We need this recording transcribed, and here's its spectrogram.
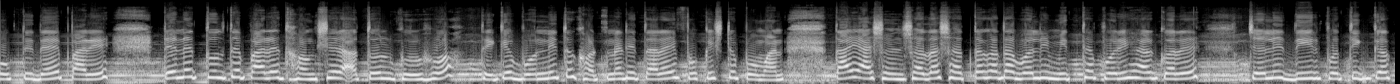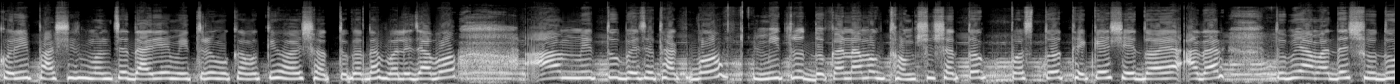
মুক্তি দেয় পারে, টেনে তুলতে পারে ধ্বংসের আতল গ্রহ থেকে বর্ণিত ঘটনাটি তারাই প্রকৃষ্ট প্রমাণ। তাই আসুন সদা সত্য কথা বলি, মিথ্যা পরিহার করে চলি, দৃঢ় প্রতিজ্ঞা করি ফাঁসির মঞ্চে দাঁড়িয়ে মৃত্যুর মুখোমুখি হয়ে সত্য কথা বলে যাব। আম মৃত্যু বেঁচে থাকব, মৃত্যুর দোকান নামক ধ্বংসসাত্মক প্রস্তুত থেকে সে দয়া, আদার তুমি আমাদের শুধু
